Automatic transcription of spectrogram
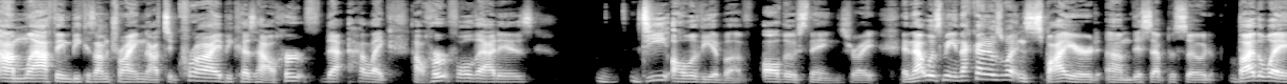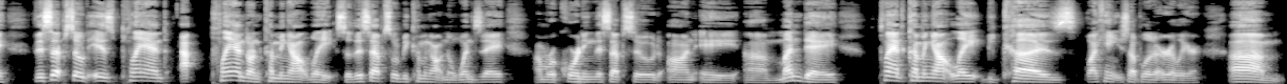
I'm laughing because I'm trying not to cry because how hurt that, how like how hurtful that is. D all of the above, all those things, right? And that was me, and that kind of was what inspired um this episode. By the way, this episode is planned uh, planned on coming out late, so this episode will be coming out on a Wednesday. I'm recording this episode on a um, Monday. Planned coming out late because why can't you just upload it earlier? Um,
